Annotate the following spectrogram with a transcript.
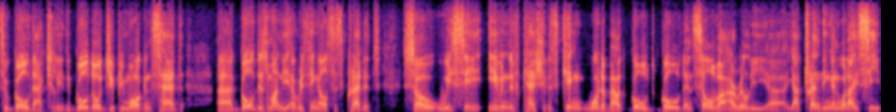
to gold. Actually, the gold JP Morgan said, uh, "Gold is money; everything else is credit." So we see, even if cash is king, what about gold? Gold and silver are really, uh, yeah, trending. And what I see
